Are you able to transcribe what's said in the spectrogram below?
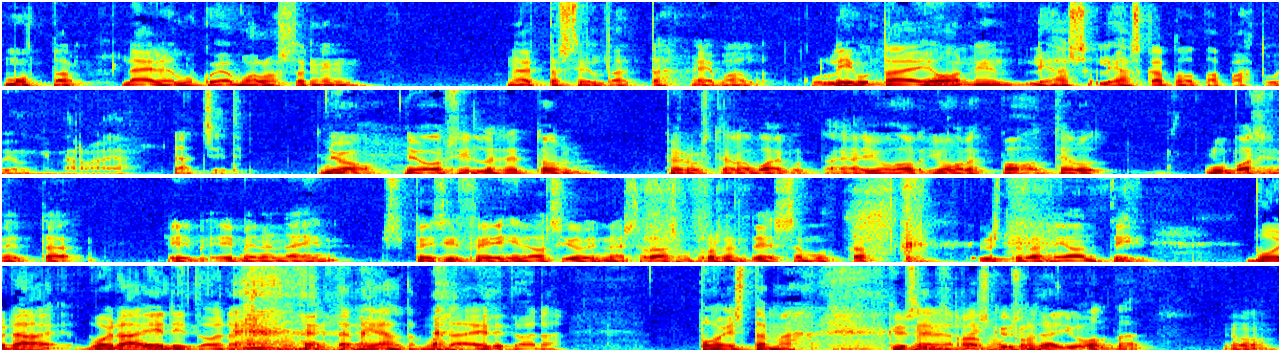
mutta näiden lukujen valossa niin näyttää siltä, että ei vaan, kun liikuntaa ei ole, niin lihas, lihaskato tapahtuu jonkin verran ja that's it. Joo, joo sillä se on perusteella vaikuttaa. Ja Juholle pahoittelut lupasin, että ei, ei mennä näihin spesifeihin asioihin näissä rasvaprosenteissa, mutta ystäväni Antti... Voidaan, voidaan editoida, jos sitä mieltä, voidaan editoida pois tämä kyseinen rasvaprosentti. Kysytään Juholta. Joo.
